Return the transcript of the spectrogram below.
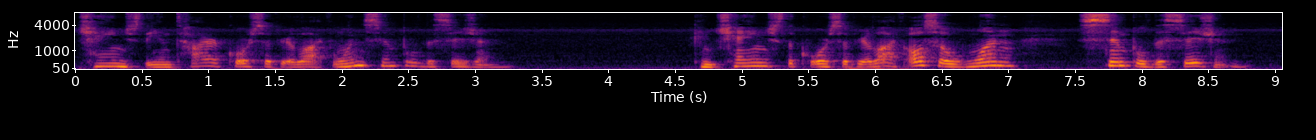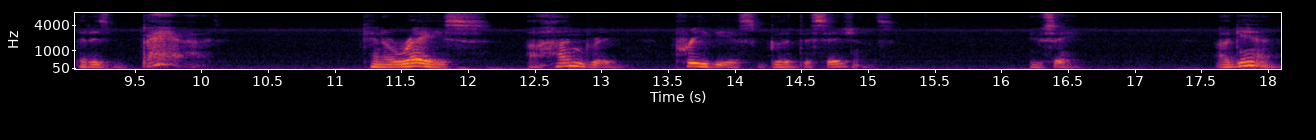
change the entire course of your life. One simple decision can change the course of your life. Also, one simple decision that is bad can erase a hundred previous good decisions. You see? Again,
